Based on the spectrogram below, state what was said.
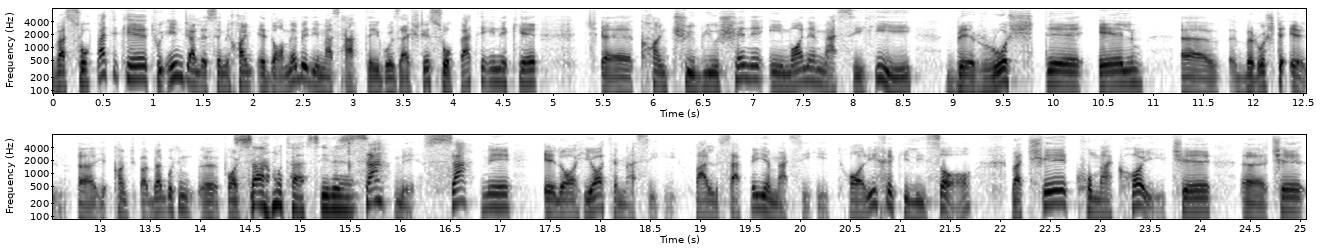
و صحبتی که تو این جلسه می‌خوایم ادامه بدیم از هفته گذشته صحبت اینه که کانتریبیوشن ایمان مسیحی به رشد علم به رشد علم. گفتیم سهم و تاثیر سهم سهم الهیات مسیحی فلسفه مسیحی تاریخ کلیسا و چه کمک هایی چه چه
